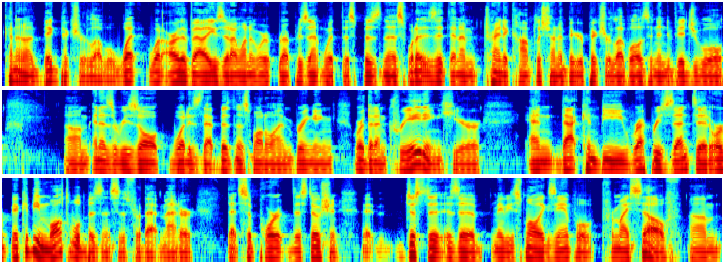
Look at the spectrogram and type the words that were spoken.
kind of on a big picture level. What what are the values that I want to re- represent with this business? What is it that I'm trying to accomplish on a bigger picture level as an individual? Um, and as a result, what is that business model I'm bringing or that I'm creating here? And that can be represented or it could be multiple businesses for that matter that support this notion. Just as a maybe a small example for myself um,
